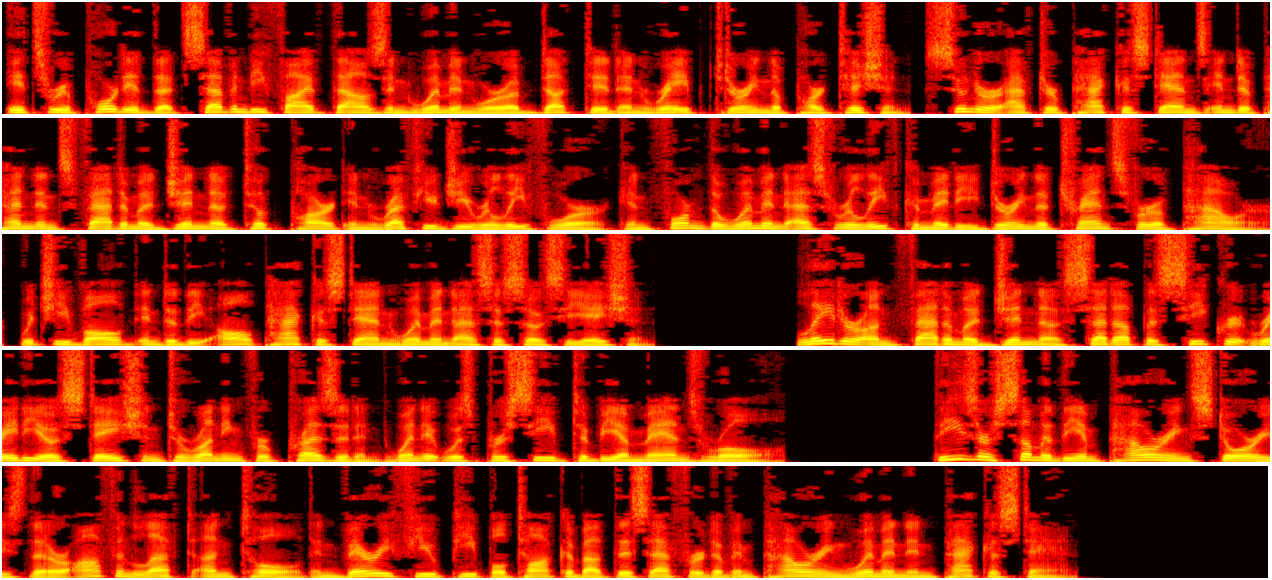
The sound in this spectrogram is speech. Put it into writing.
It's reported that 75,000 women were abducted and raped during the partition. Sooner after Pakistan's independence, Fatima Jinnah took part in refugee relief work and formed the Women-S Relief Committee during the transfer of power, which evolved into the All Pakistan Women-S Association. Later on Fatima Jinnah set up a secret radio station to running for president when it was perceived to be a man's role. These are some of the empowering stories that are often left untold and very few people talk about this effort of empowering women in Pakistan.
